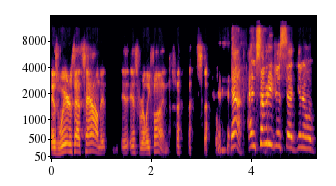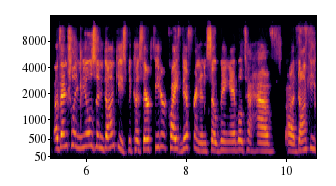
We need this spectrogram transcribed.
as weird as that sound, it, it it's really fun. so. Yeah, and somebody just said, you know, eventually mules and donkeys because their feet are quite different, and so being able to have uh, donkey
